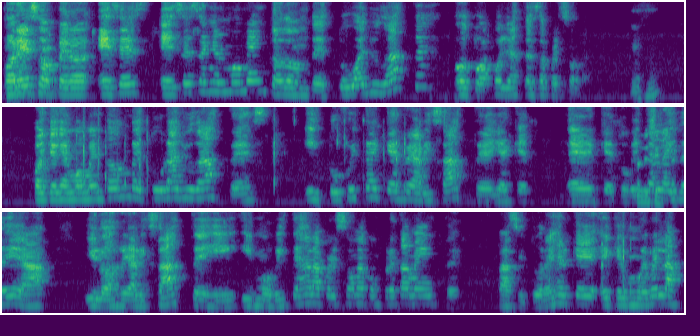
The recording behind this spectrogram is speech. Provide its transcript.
Por eso, pero ese es, ese es en el momento donde tú ayudaste o tú apoyaste a esa persona. Porque en el momento donde tú la ayudaste y tú fuiste el que realizaste y el que, el que tuviste la idea y lo realizaste y, moviste a la persona completamente, o si tú eres el que, el que mueve la,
